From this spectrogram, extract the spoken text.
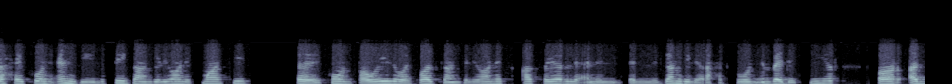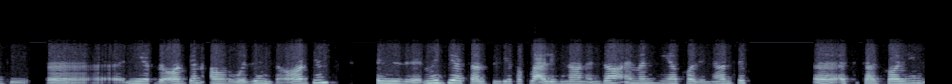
راح يكون عندي ال preganglionic مالتي آه، يكون طويل وال postganglionic قصير لأن ال ganglia راح تكون embedded near at the uh, near the organ or within the organ. ال mediators اللي تطلع لي هنا دائما هي cholinergic acetylcholine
